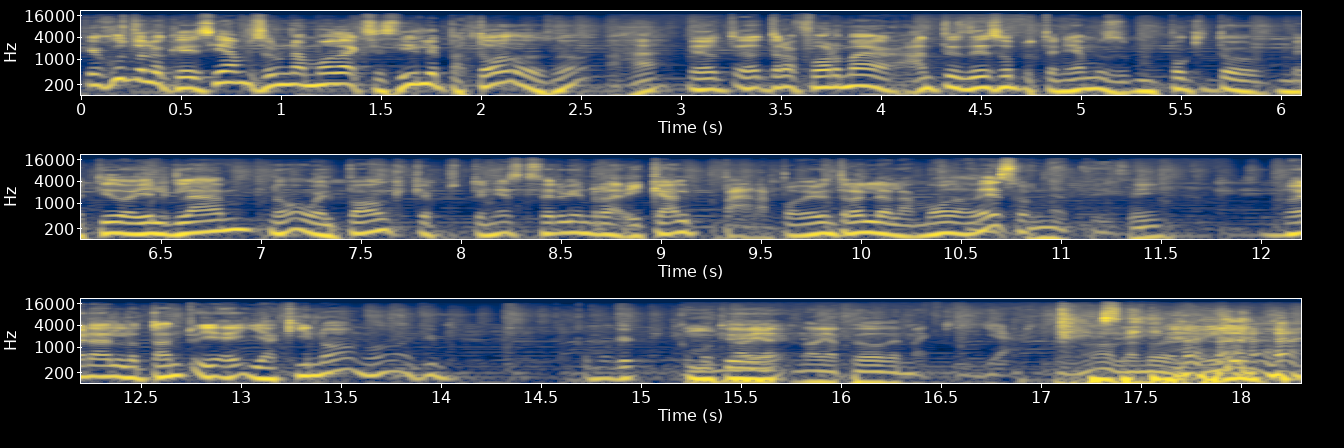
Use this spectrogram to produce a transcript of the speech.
Que justo lo que decíamos, era una moda accesible para todos, ¿no? Ajá. De otra, de otra forma, antes de eso, pues teníamos un poquito metido ahí el glam, ¿no? O el punk, que pues, tenías que ser bien radical para poder entrarle a la moda de eso. Imagínate. Sí. No era lo tanto, y, y aquí no, ¿no? Aquí como que, como que no, había, no había pedo de maquillaje, ¿no? Hablando del glam.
